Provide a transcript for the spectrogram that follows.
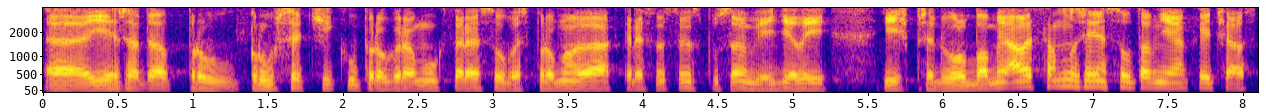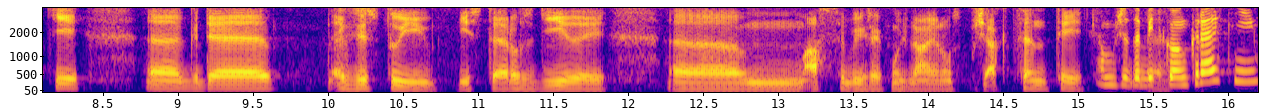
Eh, je řada průsečíků programů, které jsou bezproblémové a které jsme svým způsobem věděli již před volbami, ale samozřejmě jsou tam nějaké části, eh, kde existují jisté rozdíly, um, asi bych řekl možná jenom spíš akcenty. A můžete být konkrétní?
